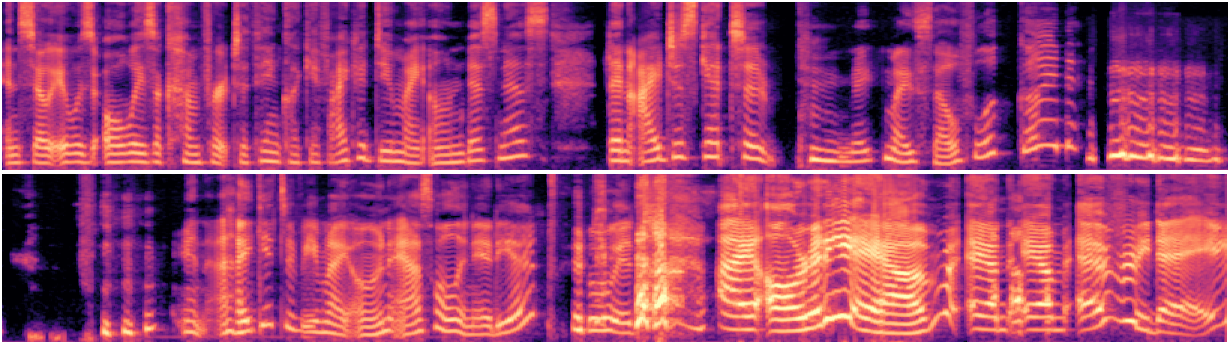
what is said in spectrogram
And so it was always a comfort to think like if I could do my own business, then I just get to make myself look good and I get to be my own asshole and idiot, which I already am and am every day.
